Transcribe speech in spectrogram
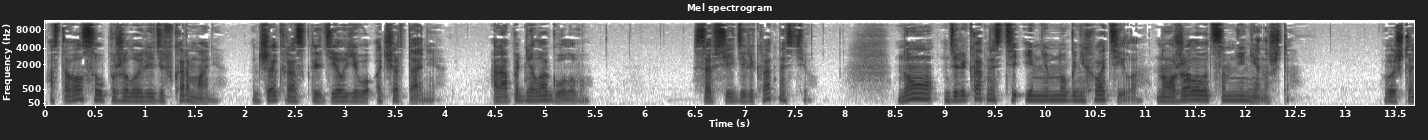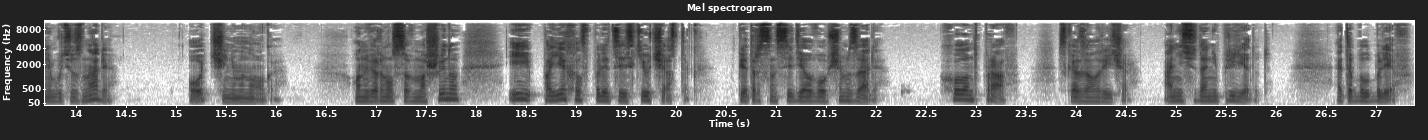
оставался у пожилой леди в кармане. Джек разглядел его очертания. Она подняла голову. «Со всей деликатностью?» «Ну, деликатности им немного не хватило, но жаловаться мне не на что». Вы что-нибудь узнали? Очень много. Он вернулся в машину и поехал в полицейский участок. Петерсон сидел в общем зале. «Холланд прав», — сказал Ричард. «Они сюда не приедут». Это был блеф.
